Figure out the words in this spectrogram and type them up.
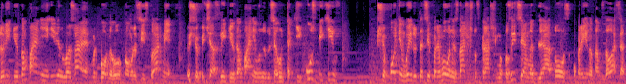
до літньої кампанії, і він вважає, як верховний головком російської армії, що під час літньої кампанії вони досягнуть таких успіхів, що потім вийдуть на ці перемовини значно з кращими позиціями для того, щоб Україна там здалася,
